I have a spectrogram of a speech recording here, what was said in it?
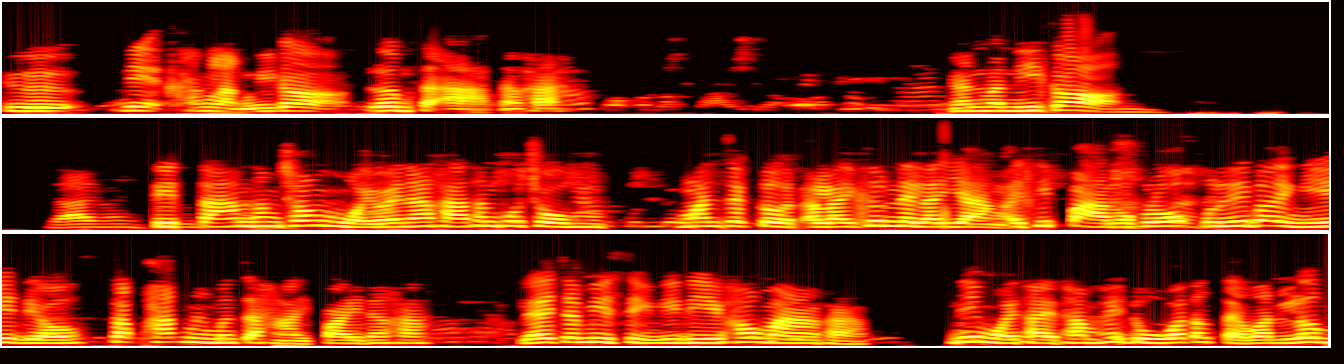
คือนี่ข้างหลังนี้ก็เริ่มสะอาดนะคะงั้นวันนี้ก็ย้ายไหมติดตามทางช่องหมวยไว้นะคะ ท่านผู้ชมมันจะเกิดอะไรขึ้นในหลายอย่างไอ้ที่ป่ารกๆ หรือว่าอย่างนี้เดี๋ยวสักพักหนึ่งมันจะหายไปนะคะ และจะมีสิ่งดีๆเข้ามาค่ะ นี่หมวยถ่ายทำให้ดูว่าตั้งแต่วันเริ่ม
